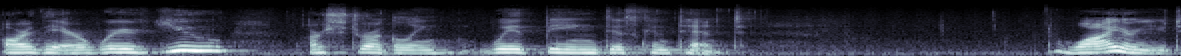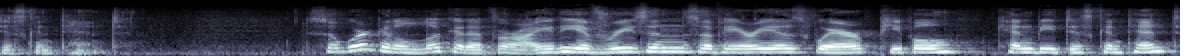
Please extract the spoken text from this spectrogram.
are there where you are struggling with being discontent? Why are you discontent? So, we're going to look at a variety of reasons of areas where people can be discontent.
